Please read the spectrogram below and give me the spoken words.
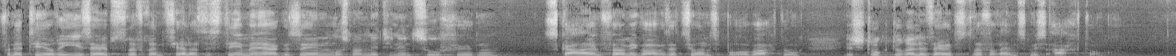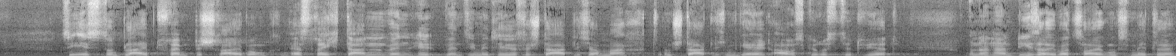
Von der Theorie selbstreferenzieller Systeme her gesehen muss man mithin hinzufügen, Skalenförmige Organisationsbeobachtung ist strukturelle Selbstreferenzmissachtung. Sie ist und bleibt Fremdbeschreibung, erst recht dann, wenn, wenn sie mit Hilfe staatlicher Macht und staatlichem Geld ausgerüstet wird und anhand dieser Überzeugungsmittel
